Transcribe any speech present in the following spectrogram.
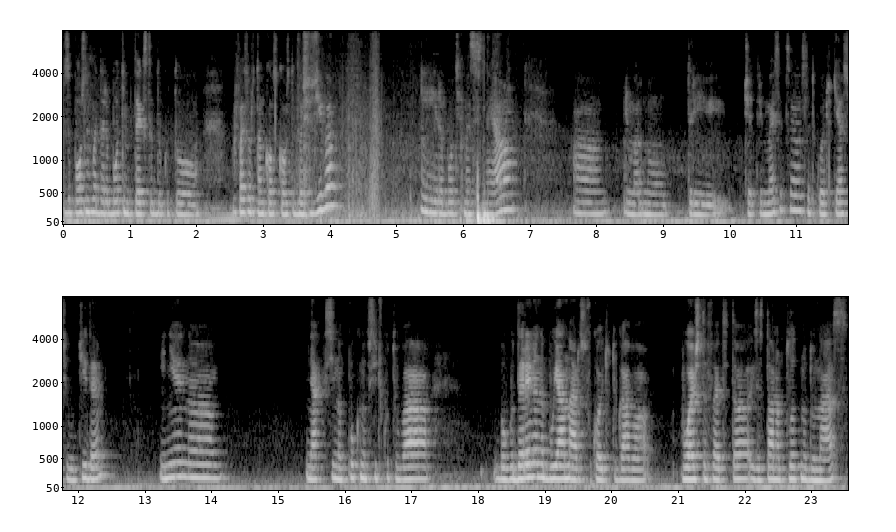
започнахме да работим текста, докато професор Танковска още беше жива и работихме с нея а, примерно 3-4 месеца, след което тя си отиде и ние на някакси напукна всичко това благодарение на Боян Арсов, който тогава пое щафетата и застана плътно до нас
